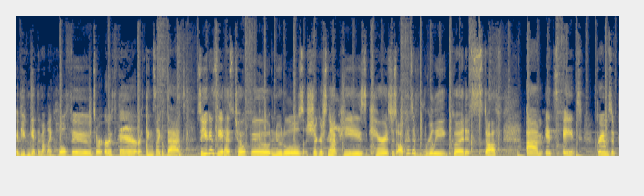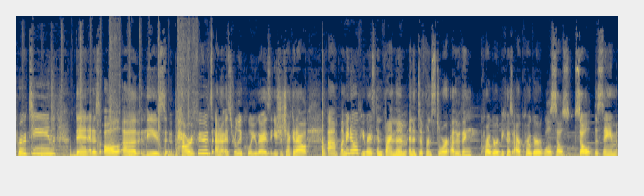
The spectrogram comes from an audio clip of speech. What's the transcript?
if you can get them at like Whole Foods or Earth Fare or things like that. So you can see it has tofu, noodles, sugar snap peas, carrots, just all kinds of really good stuff. Um, it's eight grams of protein. Then it is all of these power foods. I don't know, it's really cool, you guys. You should check it out. Um, let me know if you guys can find them in a different store other than Kroger because our Kroger will sell, sell the same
